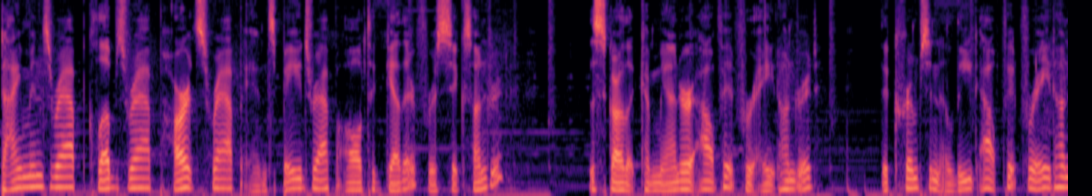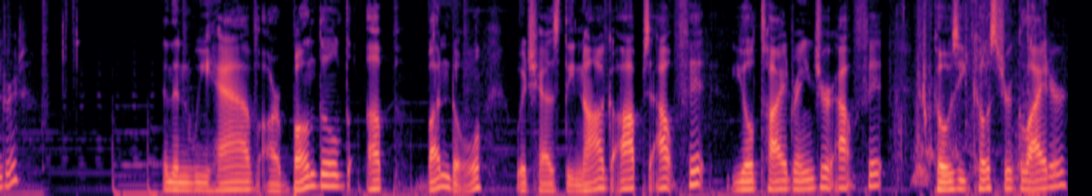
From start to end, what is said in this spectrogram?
Diamonds Wrap, Clubs Wrap, Hearts Wrap, and Spades Wrap all together for 600. The Scarlet Commander outfit for 800. The Crimson Elite outfit for 800. And then we have our bundled up bundle, which has the Nog Ops outfit, Yuletide Ranger outfit, Cozy Coaster Glider,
